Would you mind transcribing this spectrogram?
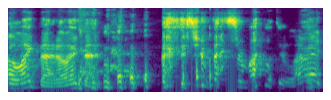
I like that. I like that. it's your best survival tool. All right.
